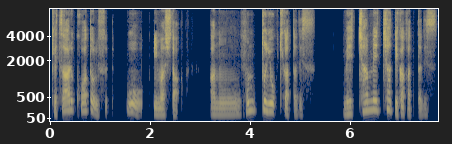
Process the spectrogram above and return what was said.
ケツァールコアトルスを見ました。あの、本当に大きかったです。めちゃめちゃでかかったです。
